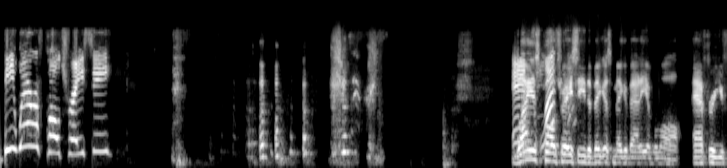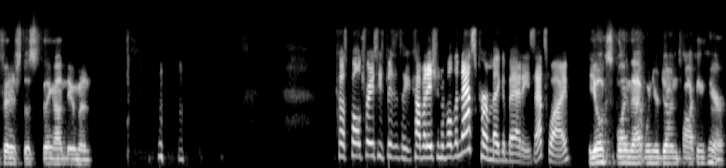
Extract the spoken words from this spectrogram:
beware of Paul Tracy. Why is Paul Tracy the biggest mega baddie of them all? After you finish this thing on Newman, because Paul Tracy's basically a combination of all the NASCAR mega baddies. That's why. you'll explain that when you're done talking here.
